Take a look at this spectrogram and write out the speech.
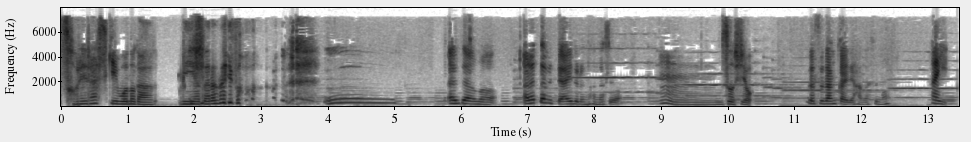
それらしきものが見当たらないぞ。うーん。あ、じゃあまあ、改めてアイドルの話は、うん、そうしよ雑談会で話します。う。はい。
